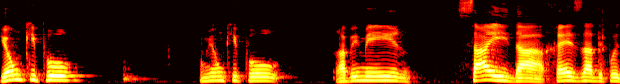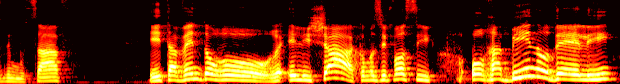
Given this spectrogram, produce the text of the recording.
Yom Kippur, Yom Kippur, Rabi Meir sai da reza depois de Musaf e está vendo o Elisha como se fosse o rabino dele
